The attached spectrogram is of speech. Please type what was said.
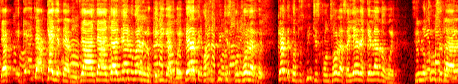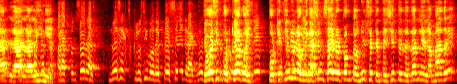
Ya, que- ya a cállate. Adus. Ya, ya, ya, ya no vale lo que a digas, güey. Quédate te con tus a pinches consolas, güey. Quédate con tus pinches consolas allá de aquel lado, güey. Si no cruces la, la, la, línea. Para consolas, no es exclusivo de PC, Drag. no es Te voy a decir por qué, güey. Porque que tiene la obligación Cyberpunk 2077 de darle la madre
